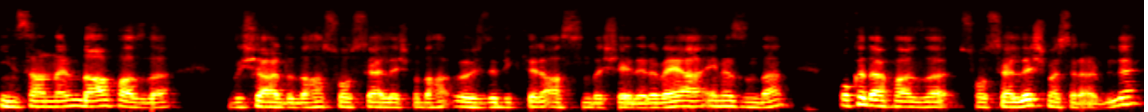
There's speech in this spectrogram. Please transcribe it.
insanların daha fazla dışarıda daha sosyalleşme, daha özledikleri aslında şeyleri veya en azından o kadar fazla sosyalleşmeseler bile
